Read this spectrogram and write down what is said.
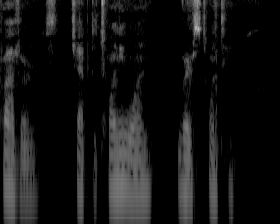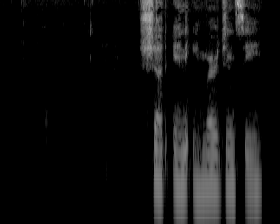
Proverbs chapter 21, verse 20. Shut in emergency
